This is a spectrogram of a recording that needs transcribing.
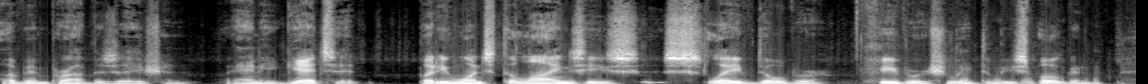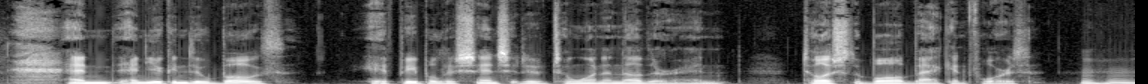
of improvisation, and he gets it. But he wants the lines he's slaved over feverishly to be spoken, and and you can do both if people are sensitive to one another and toss the ball back and forth. Mm-hmm.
